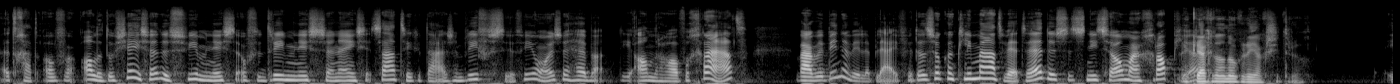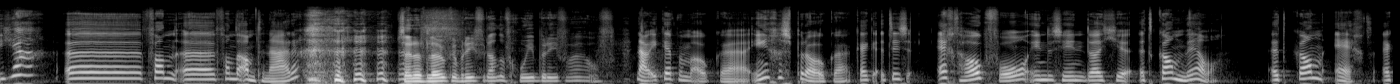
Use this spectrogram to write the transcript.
het gaat over alle dossiers. Hè? Dus vier ministers, of drie ministers en één staatssecretaris een brief gestuurd. Van jongens, we hebben die anderhalve graad waar we binnen willen blijven. Dat is ook een klimaatwet, hè? dus het is niet zomaar een grapje. En krijg je dan ook reactie terug? Ja, uh, van, uh, van de ambtenaren. Zijn dat leuke brieven dan of goede brieven? Of? Nou, ik heb hem ook uh, ingesproken. Kijk, het is echt hoopvol in de zin dat je, het kan wel. Het kan echt. Er,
